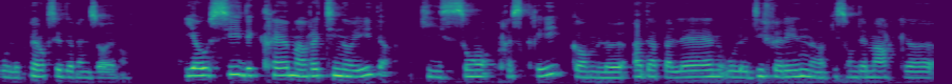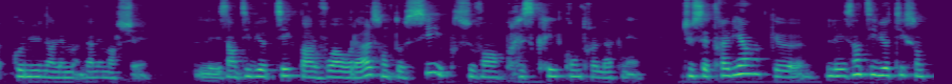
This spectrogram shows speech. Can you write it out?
ou le peroxyde de benzoïle. Il y a aussi des crèmes rétinoïdes qui sont prescrits, comme le adapalène ou le différine, qui sont des marques connues dans dans les marchés. Les antibiotiques par voie orale sont aussi souvent prescrits contre l'acné. Tu sais très bien que les antibiotiques sont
